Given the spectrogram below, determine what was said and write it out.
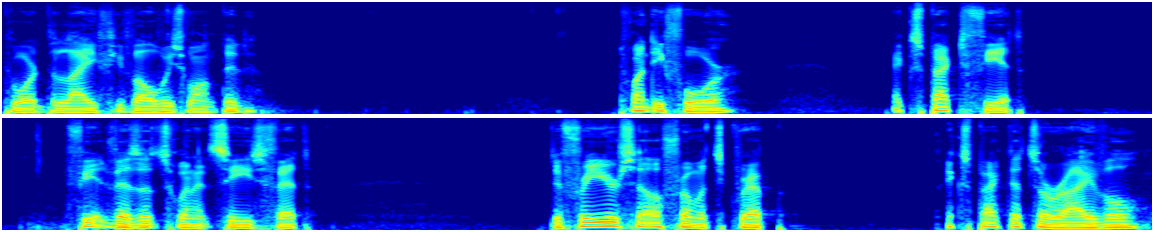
toward the life you've always wanted? 24. Expect fate. Fate visits when it sees fit. To free yourself from its grip, expect its arrival,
